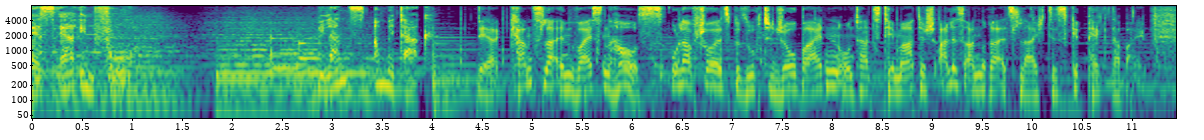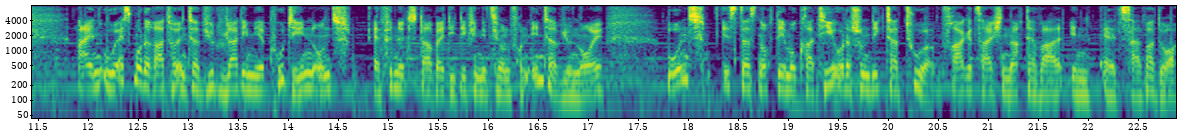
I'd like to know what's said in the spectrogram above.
SR Info. Bilanz am Mittag. Der Kanzler im Weißen Haus. Olaf Scholz besucht Joe Biden und hat thematisch alles andere als leichtes Gepäck dabei. Ein US-Moderator interviewt Wladimir Putin und erfindet dabei die Definition von Interview neu. Und ist das noch Demokratie oder schon Diktatur? Fragezeichen nach der Wahl in El Salvador.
